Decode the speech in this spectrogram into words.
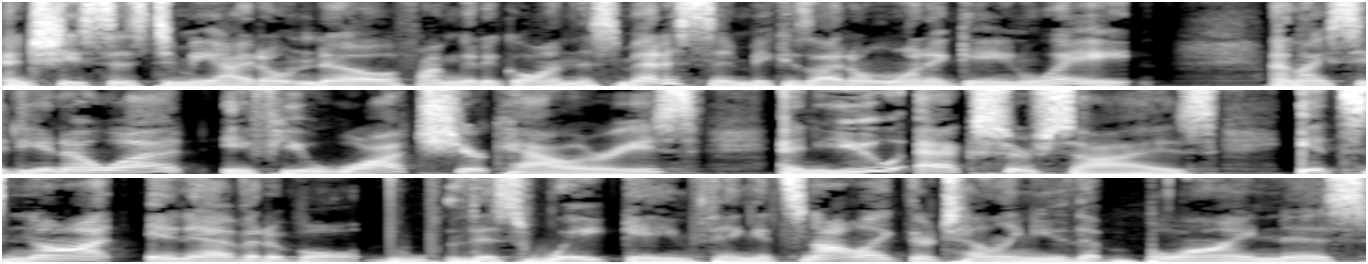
And she says to me, I don't know if I'm going to go on this medicine because I don't want to gain weight. And I said, you know what? If you watch your calories and you exercise, it's not inevitable, this weight gain thing. It's not like they're telling you that blindness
